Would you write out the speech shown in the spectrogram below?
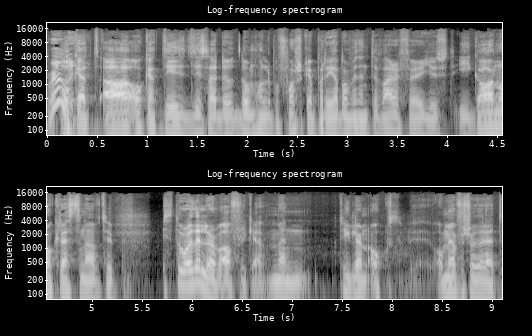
really? Och att, ja, och att det, det är så här, de, de håller på att forska på det, de vet inte varför just i Ghana och resten av typ, i stora delar av Afrika, men tydligen också, om jag förstod det rätt,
